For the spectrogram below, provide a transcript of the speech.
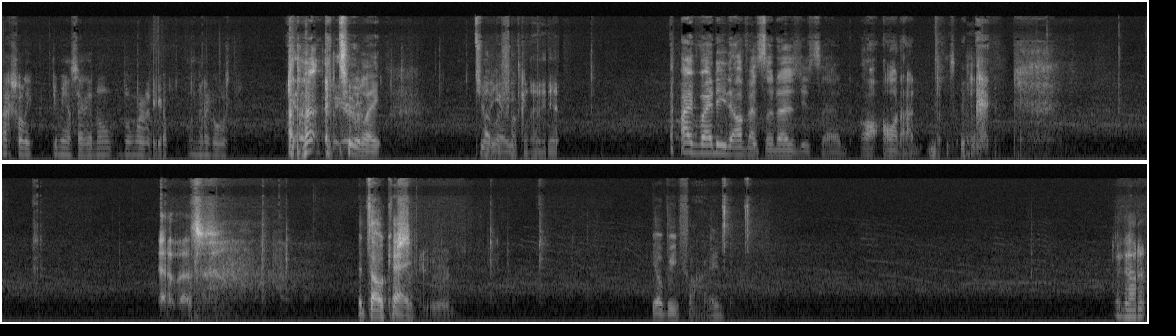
Actually, give me a second. Don't don't worry. I'm gonna go. Too late. Too Oh, you late. fucking idiot. I readied up as soon as you said. Oh, hold on. Yeah, that's. it's okay. You'll be fine. I got it.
